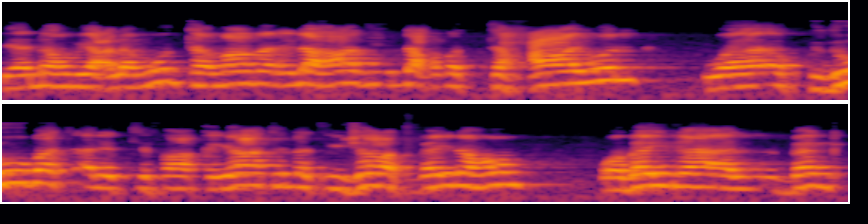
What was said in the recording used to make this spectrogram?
لأنهم يعلمون تماما إلى هذه اللحظة تحايل وأكذوبة الاتفاقيات التي جرت بينهم وبين البنك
